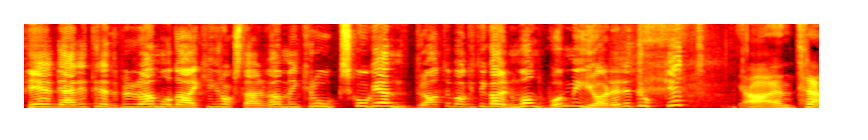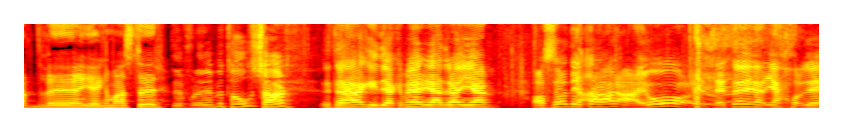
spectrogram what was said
Per, det er i tredje program, og det er ikke Krokstadelva, men Krokskogen. Dra tilbake til Gardermoen. Hvor mye har dere drukket? Ja, en 30 Jegermeister. Det får dere betale sjæl. Dette her gidder jeg ikke mer. Jeg drar hjem. Altså, dette her er jo Dette, jeg, det,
